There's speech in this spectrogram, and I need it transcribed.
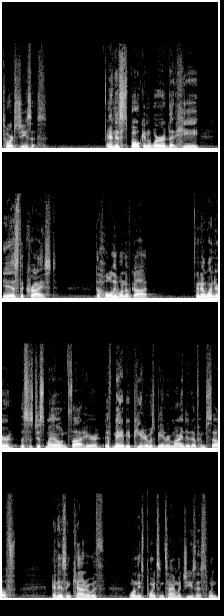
towards Jesus and his spoken word that he is the Christ, the Holy One of God. And I wonder, this is just my own thought here, if maybe Peter was being reminded of himself and his encounter with one of these points in time with Jesus. When,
